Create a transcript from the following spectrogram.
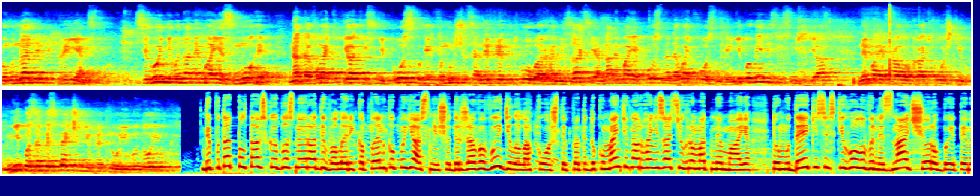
комунальне підприємство. Сьогодні вона не має змоги надавати якісні послуги, тому що це неприбуткова організація, вона не має пос- надавати послуги ні по вивізу сміття, не має права брати коштів, ні по забезпеченню питною водою. Депутат Полтавської обласної ради Валерій Капленко пояснює, що держава виділила кошти, проте документів на організацію громад немає, тому деякі сільські голови не знають, що робити.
